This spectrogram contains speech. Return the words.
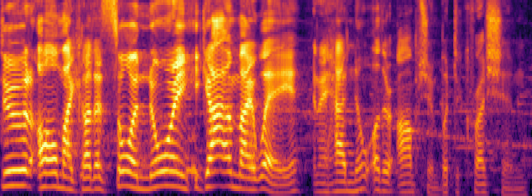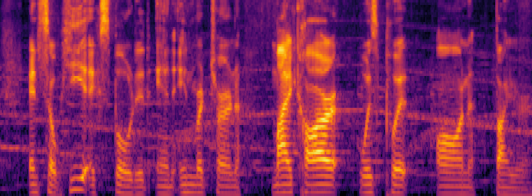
Dude, oh my god, that's so annoying. He got in my way, and I had no other option but to crush him. And so he exploded, and in return, my car was put on fire.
